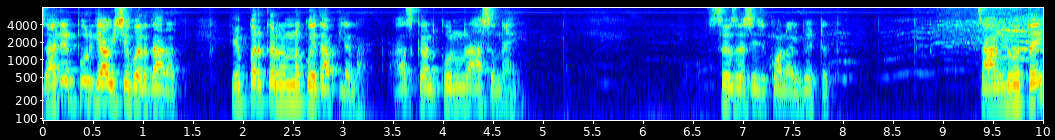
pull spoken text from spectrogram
झाले ना पोरगी आयुष्यभर दारात. हे प्रकरण नको आहेत आपल्याला. आजकाल कोण असं नाही. सहजासहजी कोणाला भेटत. चांगलं होतंय.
